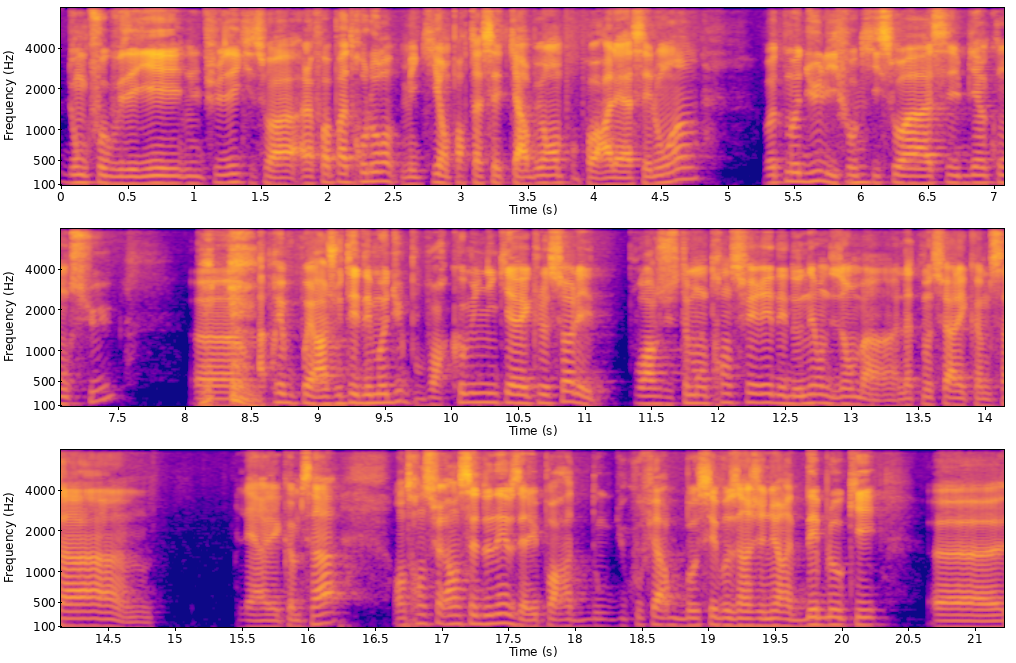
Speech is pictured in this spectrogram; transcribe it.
donc, il faut que vous ayez une fusée qui soit à la fois pas trop lourde, mais qui emporte assez de carburant pour pouvoir aller assez loin. Votre module, il faut qu'il soit assez bien conçu. Euh, après, vous pouvez rajouter des modules pour pouvoir communiquer avec le sol et pouvoir justement transférer des données en disant ben, l'atmosphère elle est comme ça, euh, l'air elle est comme ça. En transférant ces données, vous allez pouvoir donc du coup faire bosser vos ingénieurs et débloquer euh,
